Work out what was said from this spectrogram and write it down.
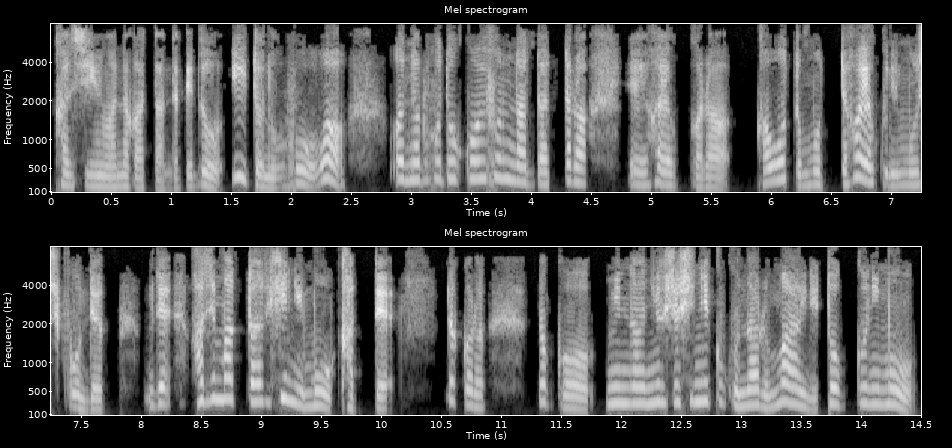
関心はなかったんだけど、イートの方は、あ、なるほど、こういう風なんだったら、えー、早くから買おうと思って、早くに申し込んで、で、始まった日にもう買って、だから、なんか、みんな入手しにくくなる前に、とっくにもう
